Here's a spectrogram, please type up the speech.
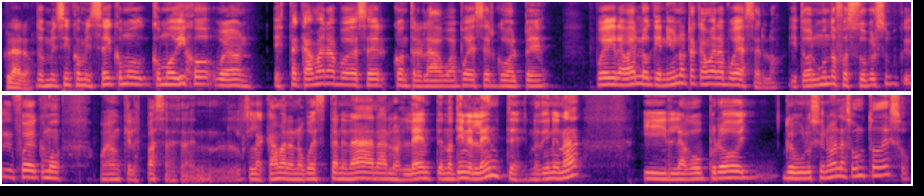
Claro. 2005-2006, cómo, cómo dijo, weón, esta cámara puede ser contra el agua, puede ser golpe, puede grabar lo que ni una otra cámara puede hacerlo. Y todo el mundo fue súper, fue como, weón, ¿qué les pasa? O sea, la cámara no puede estar en nada, nada, los lentes, no tiene lentes, no tiene nada. Y la GoPro revolucionó el asunto de eso.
